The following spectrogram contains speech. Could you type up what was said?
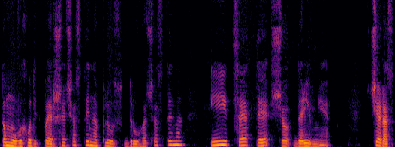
Тому виходить перша частина плюс друга частина, і це те, що дорівнює. Ще раз,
